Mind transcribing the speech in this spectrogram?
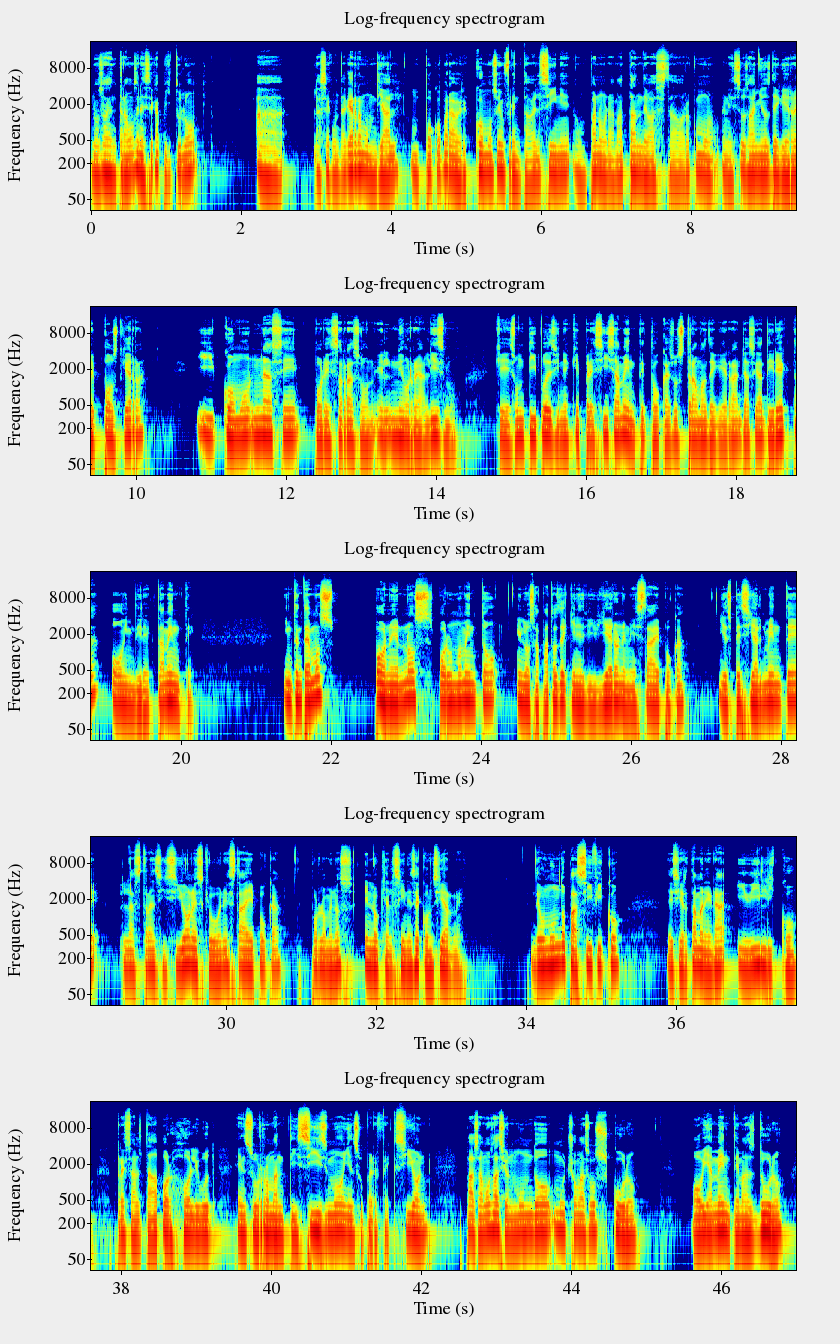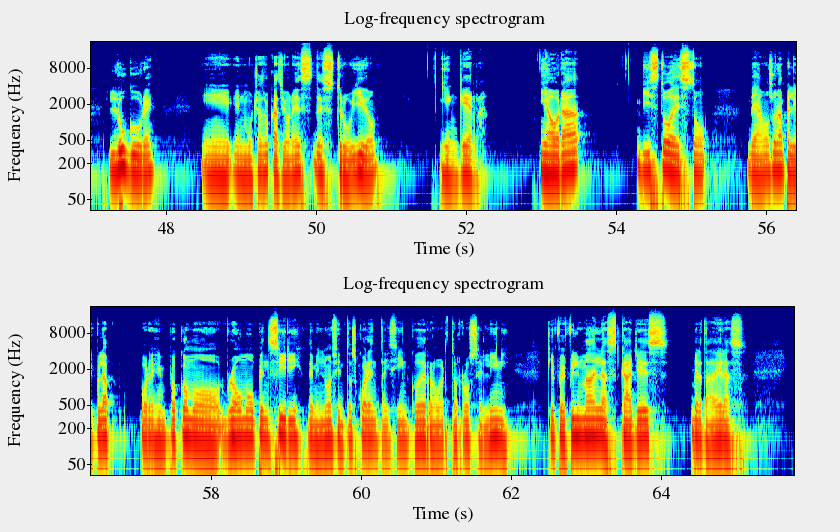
Nos adentramos en este capítulo a la Segunda Guerra Mundial, un poco para ver cómo se enfrentaba el cine a un panorama tan devastador como en estos años de guerra y postguerra, y cómo nace por esa razón el neorealismo, que es un tipo de cine que precisamente toca esos traumas de guerra, ya sea directa o indirectamente. Intentemos ponernos por un momento en los zapatos de quienes vivieron en esta época y especialmente las transiciones que hubo en esta época, por lo menos en lo que al cine se concierne. De un mundo pacífico, de cierta manera idílico, resaltado por Hollywood en su romanticismo y en su perfección, pasamos hacia un mundo mucho más oscuro, obviamente más duro, lúgubre, eh, en muchas ocasiones destruido y en guerra. Y ahora, visto esto, veamos una película, por ejemplo, como Rome Open City de 1945 de Roberto Rossellini, que fue filmada en las calles verdaderas.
